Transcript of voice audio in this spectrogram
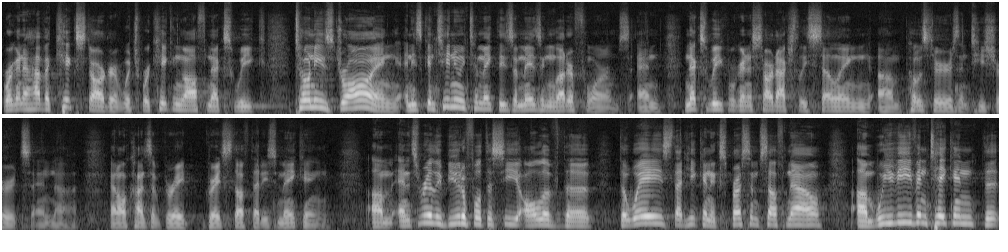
we're going to have a Kickstarter, which we're kicking off next week. Tony's drawing, and he's continuing to make these amazing letter forms. And next week, we're going to start actually selling um, posters and T-shirts and, uh, and all kinds of great, great stuff that he's making. Um, and it's really beautiful to see all of the, the ways that he can express himself now. Um, we've even taken the,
